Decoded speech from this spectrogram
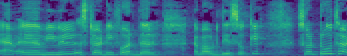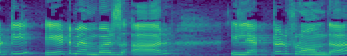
uh, we will study further about this okay so 238 members are elected from the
